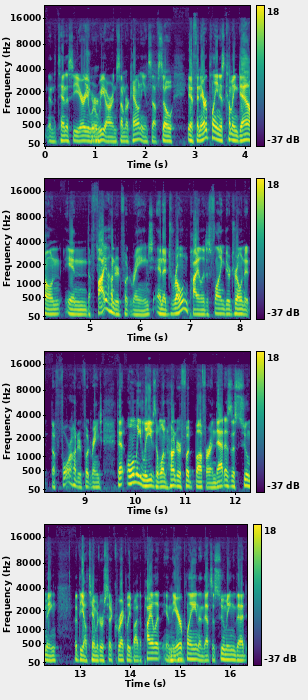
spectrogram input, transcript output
in the Tennessee area where we are in Sumner County and stuff. So if an airplane is coming down in the 500 foot range and a drone pilot is flying their drone at the 400 foot range, that only leaves a 100 foot buffer, and that is assuming that the altimeter is set correctly by the pilot in the airplane, and that's assuming that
